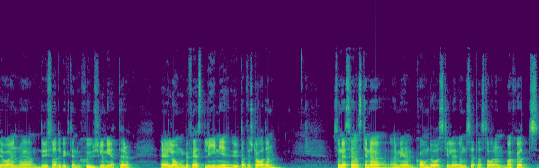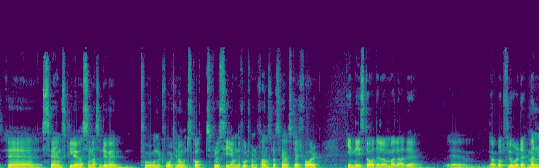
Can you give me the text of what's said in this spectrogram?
det var en, eh, ryssarna hade byggt en 7 kilometer eh, lång befäst linje utanför staden. Så när svenskarna, armén, kom då och skulle undsätta staden, man sköt eh, svensk lösen, alltså det var två gånger två kanonskott för att se om det fortfarande fanns några svenskar kvar inne i staden eller om alla hade eh, ja, gått förlorade. Men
